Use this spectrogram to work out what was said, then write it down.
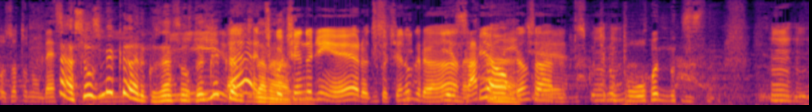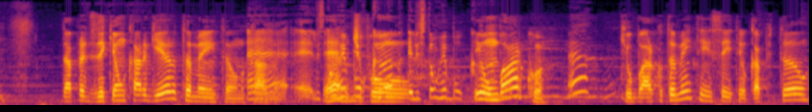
os outros não descem. Ah, são os mecânicos, né? São os dois mecânicos É, da discutindo nave. dinheiro, discutindo grana, Exatamente, peão, é, discutindo bônus. Uhum. Dá pra dizer que é um cargueiro também, então, no caso. É, é, eles estão É, rebocando, tipo, eles estão E rebocando. um barco. É. Que o barco também tem isso aí. Tem o capitão,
